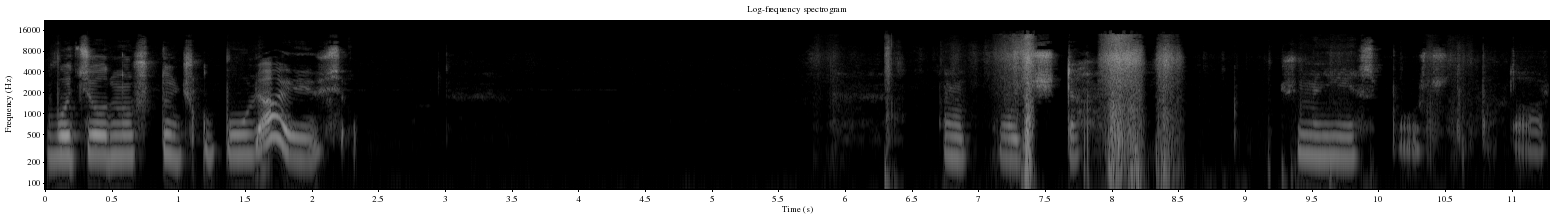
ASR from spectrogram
В оцю одну штучку пуляю і все. О, почта. Що мені з почти подарок?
